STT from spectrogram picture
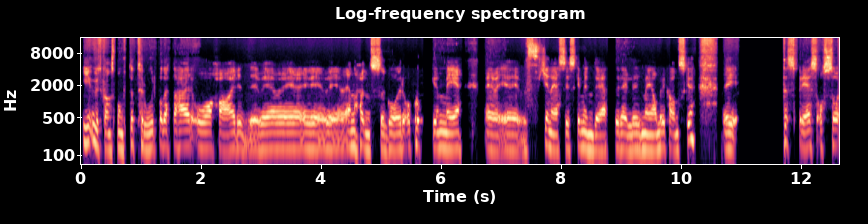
i utgangspunktet tror på dette her og har en hønsegård å plukke med eh, kinesiske myndigheter eller med amerikanske. Det spres også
